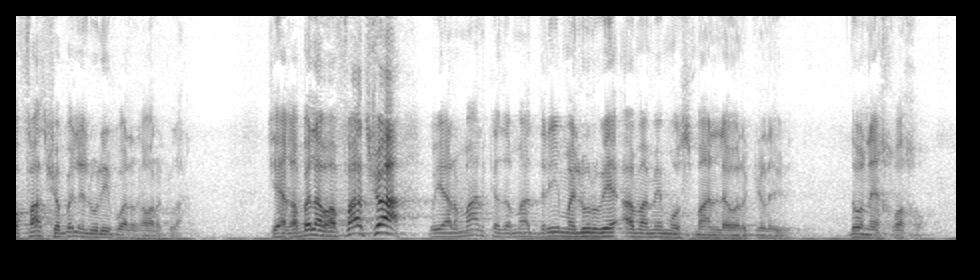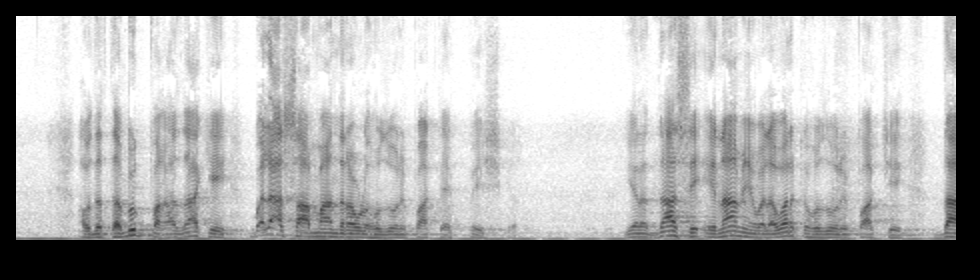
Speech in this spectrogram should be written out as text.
وفات شو بل لور یې ورغه ورکړه چې هغه بله وفات شوه وی ارمان که زما درېیمه لور وی امه مې هم عثمان له ورکړی وی دونه یې خوښ او د تبوک په غذا کې بلا سامان راوړه حضور پاک ته پیش کړ یاره داسې انعام یې ولا ورکه حضور پاک چې دا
